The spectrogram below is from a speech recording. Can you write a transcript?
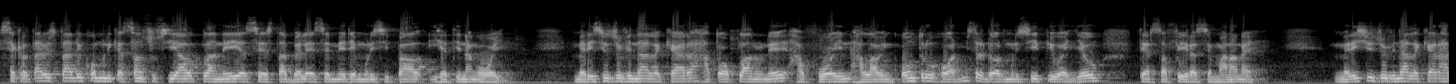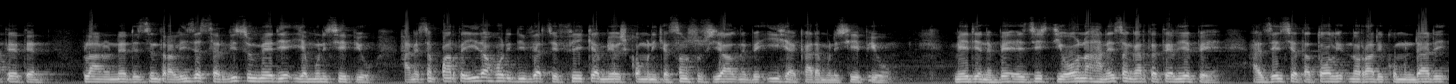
Secretário de Estado de Comunicação Social planeia se estabelece mídia municipal e Hatinangoin. Merício Juvenal Cara hatou plano ne hafoin halau encontro com o administrador município Elheu terça-feira semana. Merício Juvenal Cara hateten plano ne descentraliza serviço média e município. A nessa parte ida onde diversifica meios de comunicação social ne be a cada município. Média ne be existe ona a nessa garta TLP. Agência Tatoli no rádio comunidade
